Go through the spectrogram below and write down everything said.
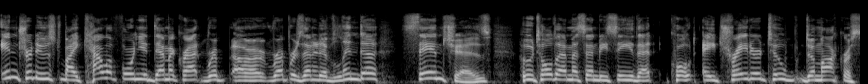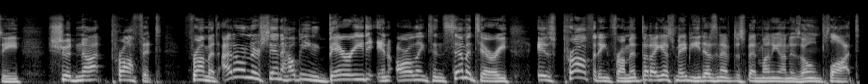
introduced by California Democrat Rep, uh, Representative Linda Sanchez, who told MSNBC that, quote, a traitor to democracy should not profit from it. I don't understand how being buried in Arlington Cemetery is profiting from it, but I guess maybe he doesn't have to spend money on his own plot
